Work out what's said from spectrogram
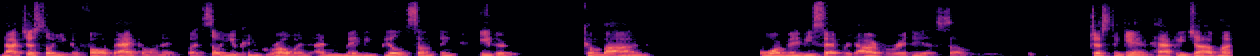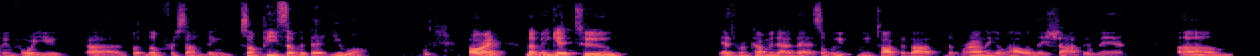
Not just so you can fall back on it, but so you can grow and, and maybe build something either combined or maybe separate, however it is. So just again, happy job hunting for you. Uh, but look for something, some piece of it that you want. All right, let me get to as we're coming out of that. So we we talked about the browning of holiday shopping, man. Um,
